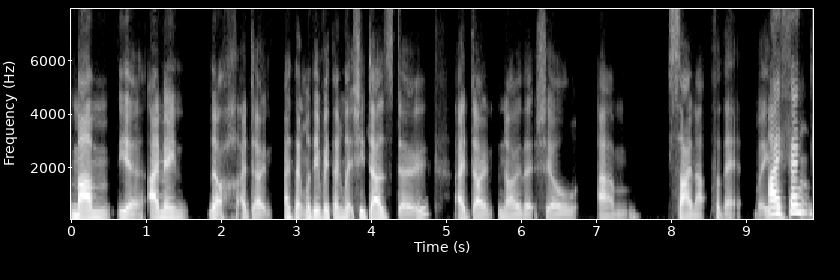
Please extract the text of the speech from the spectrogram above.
mum, yeah, I mean, no, I don't. I think with everything that she does do, I don't know that she'll um sign up for that. I think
